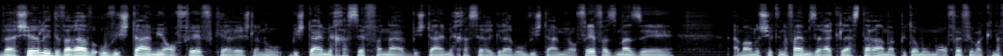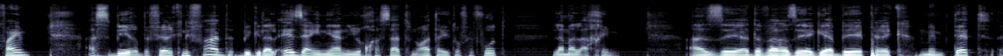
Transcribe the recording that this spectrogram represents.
ואשר לדבריו ובשתיים יעופף, כי הרי יש לנו בשתיים מכסה פניו, בשתיים מכסה רגליו ובשתיים יעופף, אז מה זה... אמרנו שכנפיים זה רק להסתרה, מה פתאום הוא מעופף עם הכנפיים? אסביר בפרק נפרד בגלל איזה עניין יוחסה תנועת ההתעופפות למלאכים. אז uh, הדבר הזה יגיע בפרק מ"ט, uh,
